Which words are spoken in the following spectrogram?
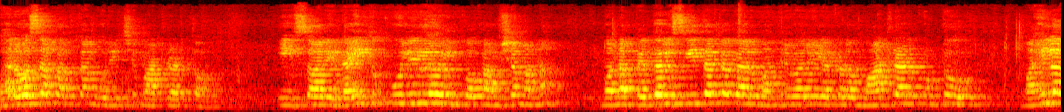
భరోసా పథకం గురించి మాట్లాడతాము. ఈ సారీ రైతు కూలీలో ఇంకొక అంశం అన్న. మొన్న పెద్దలు సీతక్క గారు మంత్రివర్యులు ఎక్కడో మాట్లాడుకుంటూ మహిళా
